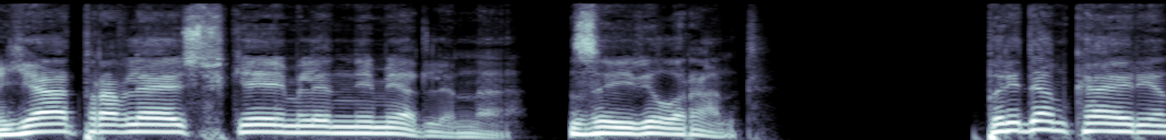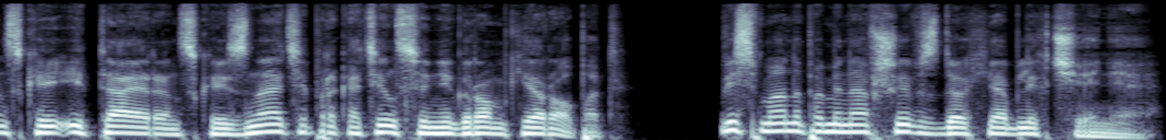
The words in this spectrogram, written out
«Я отправляюсь в Кеймлин немедленно», — заявил Ранд. По рядам Кайриенской и Тайронской знати прокатился негромкий ропот, весьма напоминавший вздохи облегчения.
